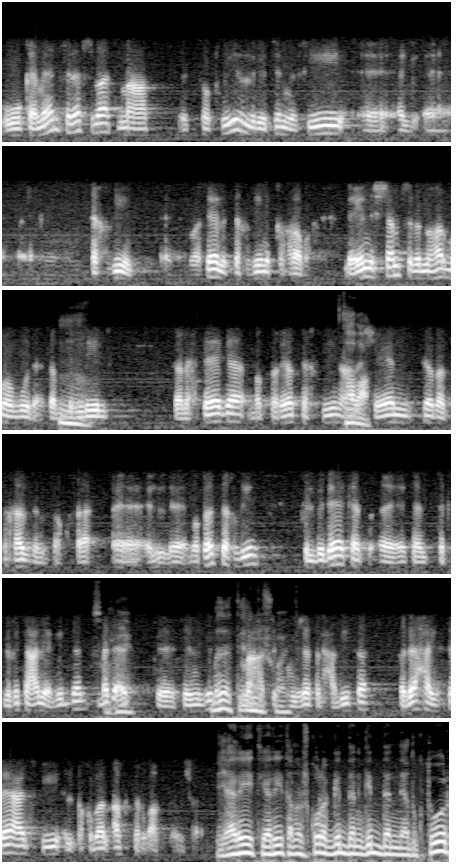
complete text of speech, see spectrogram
وكمان في نفس الوقت مع التطوير اللي بيتم في تخزين وسائل التخزين الكهرباء. لأن الشمس بالنهار موجودة طب. بالليل فمحتاجة بطاريات تخزين طبعا. علشان تقدر تخزن الطاقه فبطاريات التخزين في البداية كانت آه، كانت تكلفتها عالية جدا. صحيح. بدأت آه، تنزل بدأت مع. التكنولوجيات الحديثة. فده هيساعد في الإقبال أكتر وأكتر إن شاء الله. يا ريت يا ريت. أنا بشكرك جدا جدا يا دكتور.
